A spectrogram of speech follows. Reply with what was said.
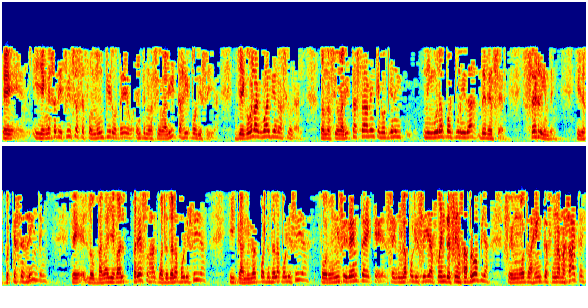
Eh, y en ese edificio se formó un tiroteo entre nacionalistas y policías. Llegó la Guardia Nacional. Los nacionalistas saben que no tienen ninguna oportunidad de vencer. Se rinden. Y después que se rinden, eh, los van a llevar presos al cuartel de la policía y camino al cuartel de la policía por un incidente que según la policía fue en defensa propia, según otra gente fue una masacre.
